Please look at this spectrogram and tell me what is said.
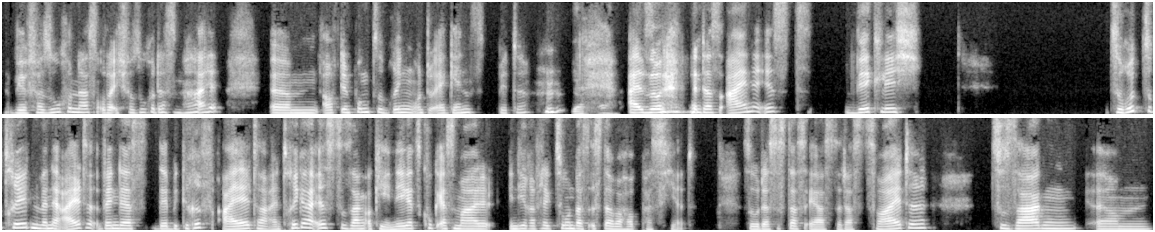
wir versuchen das oder ich versuche das mal ähm, auf den Punkt zu bringen und du ergänzt bitte. Ja. Also das eine ist wirklich zurückzutreten, wenn der Alte, wenn das, der Begriff Alter ein Trigger ist, zu sagen, okay, nee, jetzt guck erstmal in die Reflexion, was ist da überhaupt passiert. So, das ist das Erste. Das Zweite, zu sagen, ähm,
